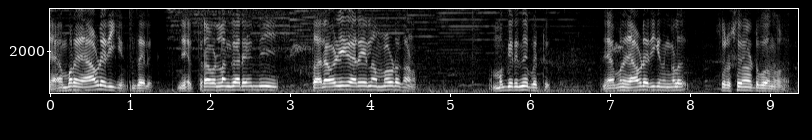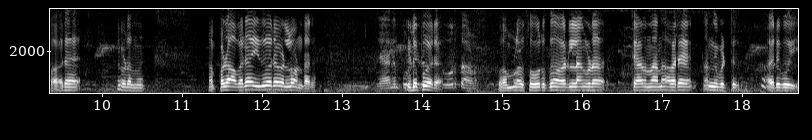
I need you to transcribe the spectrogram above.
ഞാൻ പറയാം ഞാൻ അവിടെ ഇരിക്കും എന്തായാലും. ഇനി എത്ര വെള്ളം കയറിയും നീ തലവഴി കയറിയാലും നമ്മളവിടെ കാണും. നമുക്കിരുന്നേ പറ്റൂ. ഞാൻ പറഞ്ഞു ഞാൻ അവിടെ ഇരിക്കും നിങ്ങൾ സുരക്ഷിതമായിട്ട് പോകുന്നു. അപ്പോൾ അവരെ ഇവിടെ നിന്ന് അപ്പോഴും അവരെ ഇതുവരെ വെള്ളം ഉണ്ടായിരുന്നു. ഇടുപ്പ് വരെ അപ്പോൾ നമ്മളെ സുഹൃത്തും അവരെല്ലാം കൂടെ ചേർന്നാണ് അവരെ അങ്ങ് വിട്ട്. അവർ പോയി.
